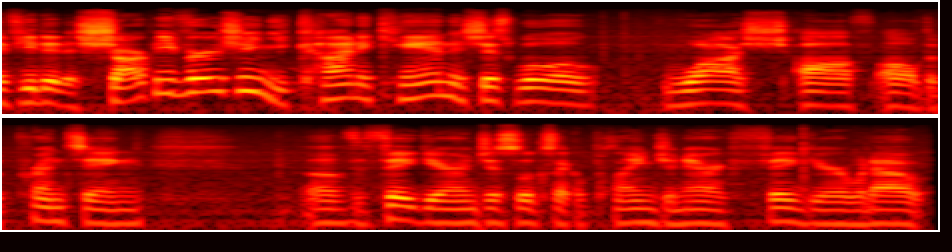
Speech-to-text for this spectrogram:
if you did a Sharpie version, you kind of can. It's just will wash off all the printing of the figure and just looks like a plain generic figure without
